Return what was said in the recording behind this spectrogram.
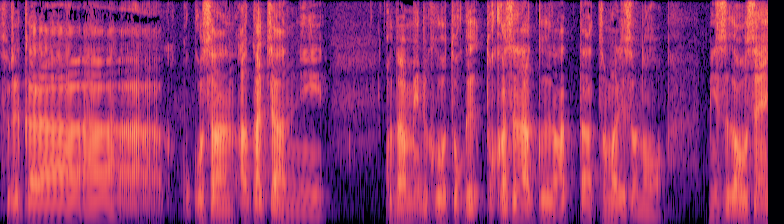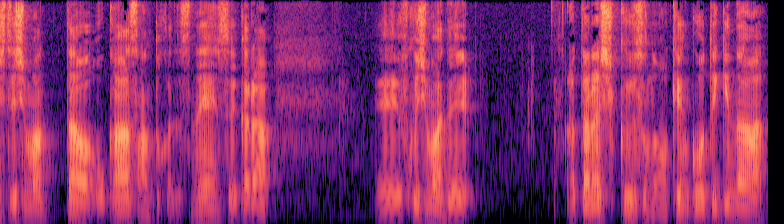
それからお子さん赤ちゃんに粉ミルクを溶け溶かせなくなったつまりその水が汚染してしまったお母さんとかですね。それから、えー、福島で新しくその健康的な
